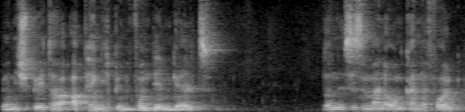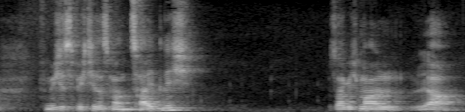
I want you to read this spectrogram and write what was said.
wenn ich später abhängig bin von dem Geld, dann ist es in meinen Augen kein Erfolg. Für mich ist wichtig, dass man zeitlich, sage ich mal, ja,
